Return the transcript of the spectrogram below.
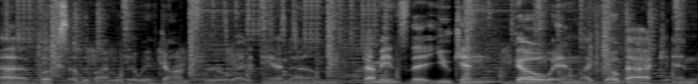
uh, books of the Bible that we've gone through, right? And um, that means that you can go and like go back and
